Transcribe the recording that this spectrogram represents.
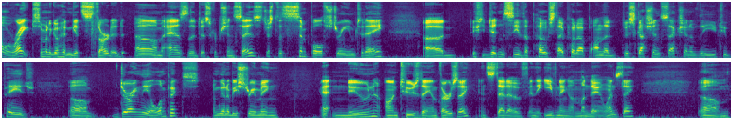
All right, so I'm going to go ahead and get started. Um, as the description says, just a simple stream today. Uh, if you didn't see the post I put up on the discussion section of the YouTube page, um, during the Olympics, I'm going to be streaming at noon on Tuesday and Thursday instead of in the evening on Monday and Wednesday. Um,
